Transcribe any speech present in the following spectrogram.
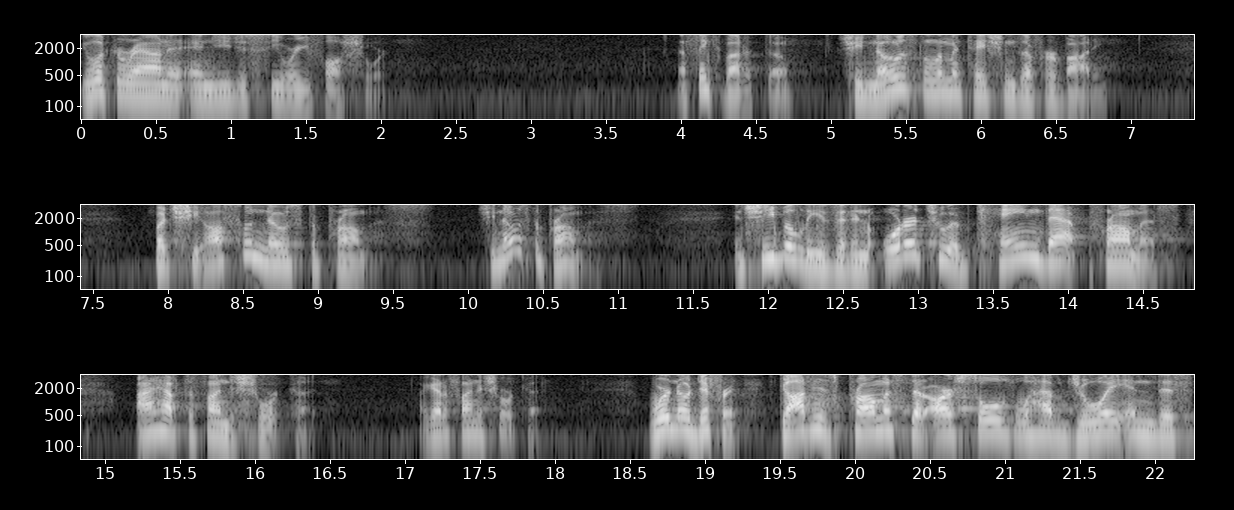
You look around and you just see where you fall short. Now, think about it though. She knows the limitations of her body, but she also knows the promise. She knows the promise. And she believes that in order to obtain that promise, I have to find a shortcut. I got to find a shortcut. We're no different. God has promised that our souls will have joy in this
